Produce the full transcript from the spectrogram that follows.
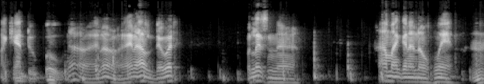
I can't do both. No, I know, and I'll do it. But listen, uh, how am I going to know when? Huh?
